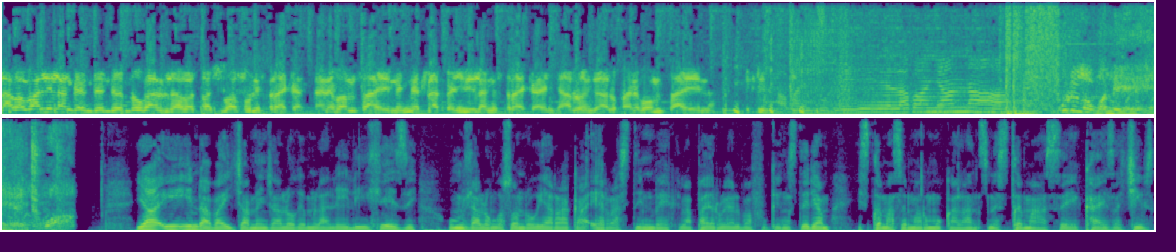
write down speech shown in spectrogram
laba balila ngentokazi laba bathi bafuna istriker and bamsayine kunetlab enye ilila ngestriker njalo njalo. Fane bomsayina. Fulela wanethwa. Ya indaba ijame njalo ke mlaleli ihlezi umdlalo ngosonto uyaraga eRustenburg lapha eRoyal Bafokeng Stadium isicema seMarumo Gallants nesicema seKaizer Chiefs.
